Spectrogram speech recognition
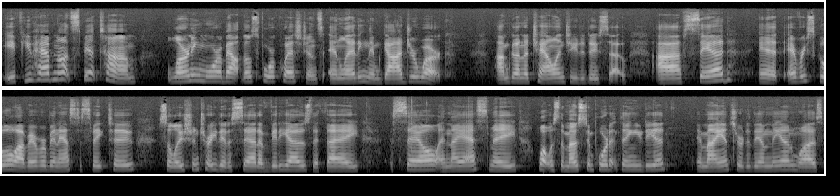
If you have not spent time learning more about those four questions and letting them guide your work, I'm going to challenge you to do so. I've said at every school I've ever been asked to speak to, Solution Tree did a set of videos that they sell, and they asked me what was the most important thing you did. And my answer to them then was,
